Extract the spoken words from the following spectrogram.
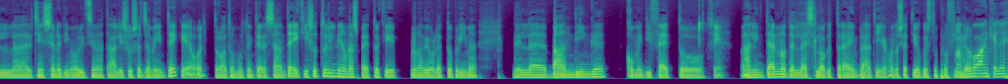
la recensione di Maurizio Natali su Saggiamente, che ho trovato molto interessante e che sottolinea un aspetto che non avevo letto prima del banding come difetto Sì. All'interno dell'S-Log 3 in pratica quando si attiva questo Ma un profilo. po' anche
